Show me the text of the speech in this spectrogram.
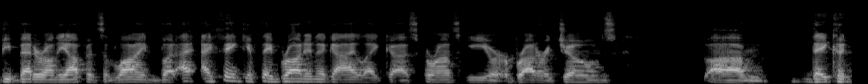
be better on the offensive line. But I, I think if they brought in a guy like uh, or Broderick Jones, um, they could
